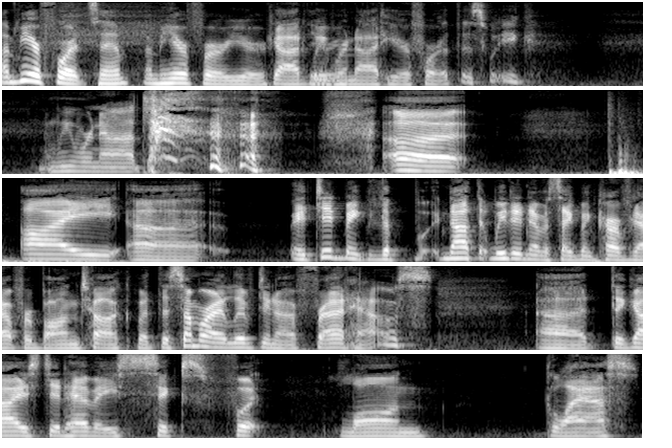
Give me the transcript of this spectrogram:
I'm here for it, Sam. I'm here for your God, we were not here for it this week. We were not. Uh, I uh, it did make the not that we didn't have a segment carved out for bong talk, but the summer I lived in a frat house, uh, the guys did have a six foot long glass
